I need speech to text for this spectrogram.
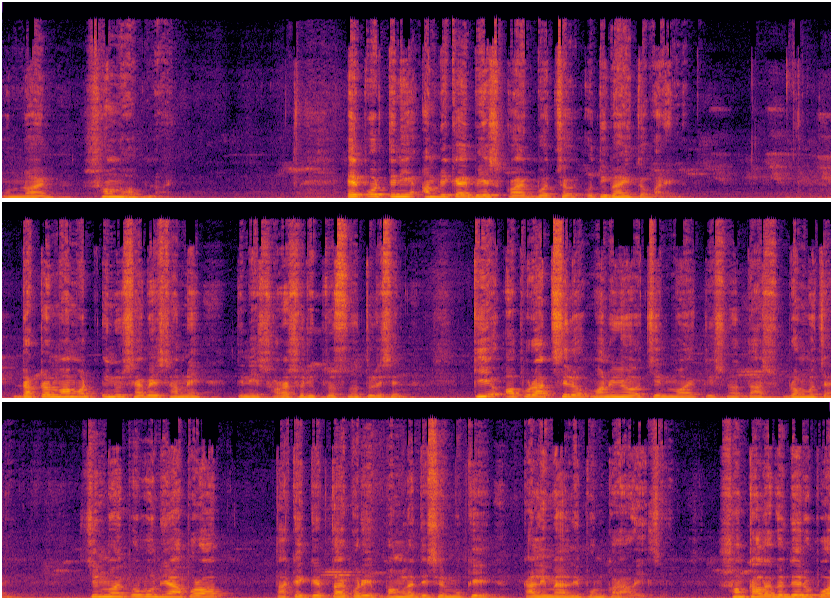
উন্নয়ন সম্ভব নয়। এরপর তিনি আমেরিকায় বেশ কয়েক বছর অতিবাহিত করেন। ডক্টর মোহাম্মদ ইনুস সাহেবের সামনে তিনি সরাসরি প্রশ্ন তুলেছেন, কি অপরাধ ছিল মাননীয় চিন্ময় কৃষ্ণ দাস ব্রহ্মচারী? চিন্ময় প্রভু নিরাপরাধ তাকে গ্রেপ্তার করে বাংলাদেশের মুখে কালিমা লেপন করা হয়েছে। সংখ্যালঘুদের উপর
